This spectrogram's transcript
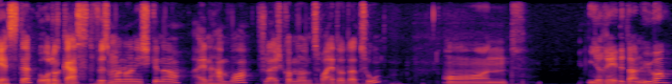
Gäste oder Gast, wissen wir noch nicht genau. Einen haben wir. Vielleicht kommt noch ein zweiter dazu. und ihr redet dann über.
